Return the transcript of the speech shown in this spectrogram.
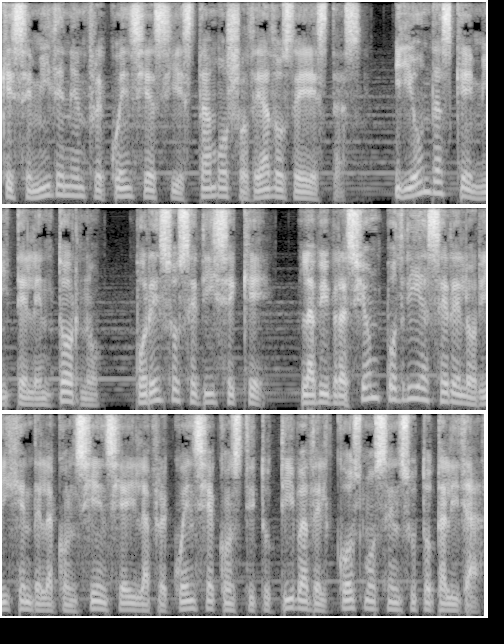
que se miden en frecuencias y estamos rodeados de estas, y ondas que emite el entorno, por eso se dice que, la vibración podría ser el origen de la conciencia y la frecuencia constitutiva del cosmos en su totalidad.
